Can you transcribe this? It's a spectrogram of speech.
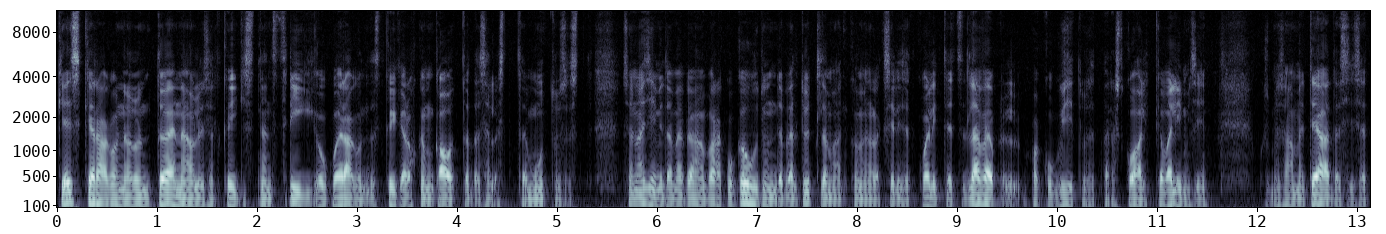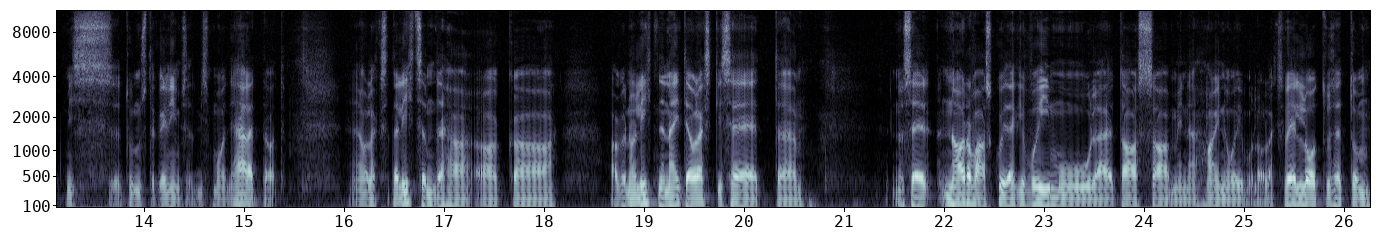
Keskerakonnal on tõenäoliselt kõigist nendest Riigikogu erakondadest kõige rohkem kaotada sellest muutusest. see on asi, mida me peame paraku kõhutunde pealt ütlema, et kui meil oleks sellised kvaliteetsed lävepakuküsitlused pärast kohalikke valimisi, kus me saame teada siis, et mis tunnustega inimesed mismoodi hääletavad, oleks seda lihtsam teha, aga aga no lihtne näide olekski see, et no see Narvas kuidagi võimule taassaamine, ainuvõimule, oleks veel lootusetum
